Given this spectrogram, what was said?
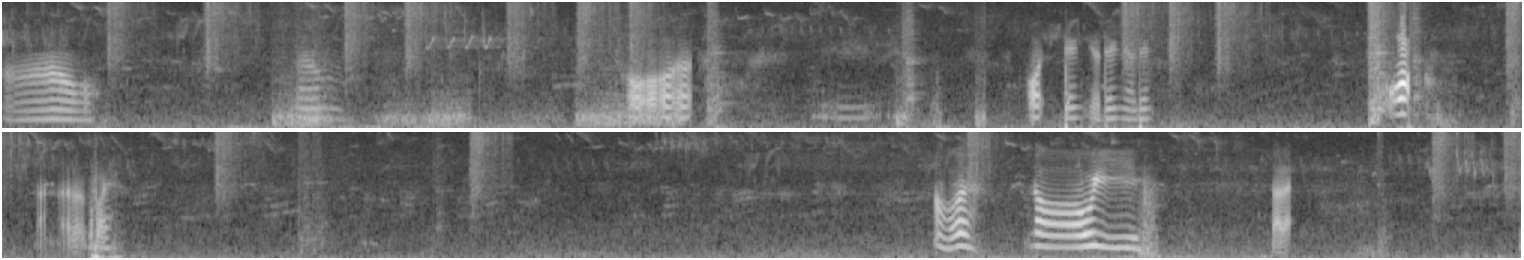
อ้าวนึงโอ้โอ้โอ้โอ้โอ้ยเด้งอย่าเด้งอย่าเด้งโอ้ดันดันดันเข้าไป อ้าวเฮ้ยอีได้แหละ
